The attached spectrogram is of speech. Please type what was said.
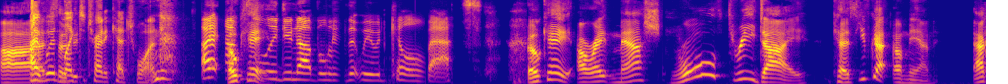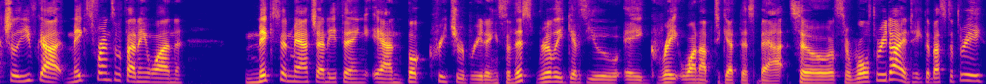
Uh, I would so like th- to try to catch one. I absolutely okay. do not believe that we would kill bats. Okay, all right, Mash, roll three die because you've got. Oh man, actually, you've got makes friends with anyone, mix and match anything and book creature breeding. So this really gives you a great one up to get this bat. So so roll three die and take the best of three.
